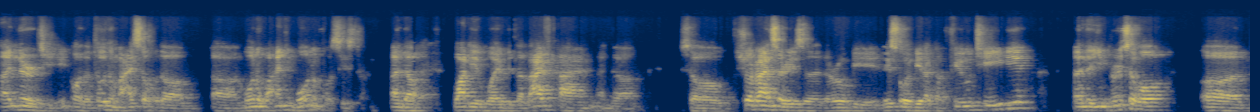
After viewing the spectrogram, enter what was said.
energy or the total mass of the uh, monopole anti-monopole system, and uh, what it will be the lifetime. And uh, so short answer is uh, there will be this will be like a few TeV, and in principle, uh,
